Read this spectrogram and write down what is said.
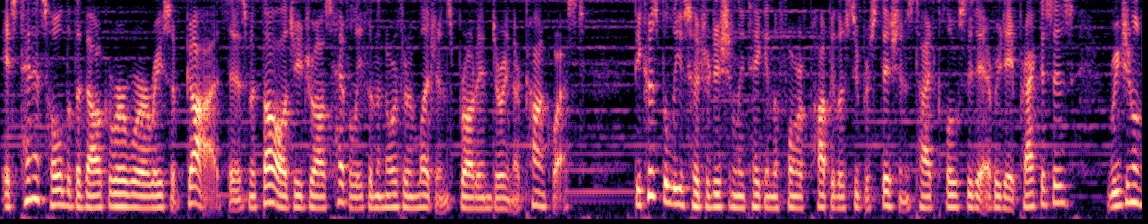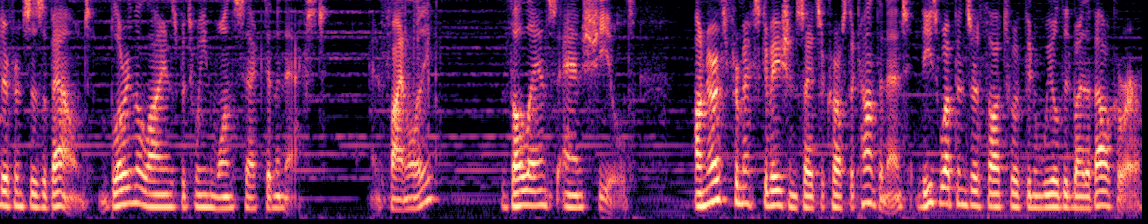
Its tenets hold that the Valkyrur were a race of gods, and its mythology draws heavily from the northern legends brought in during their conquest. Because beliefs had traditionally taken the form of popular superstitions tied closely to everyday practices, regional differences abound, blurring the lines between one sect and the next. And finally, the Lance and Shield. Unearthed from excavation sites across the continent, these weapons are thought to have been wielded by the Valkyrur.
